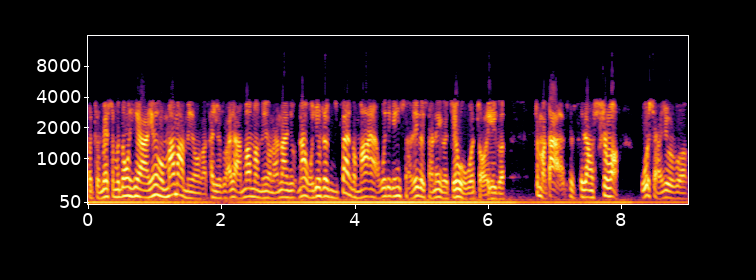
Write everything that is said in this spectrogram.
要准备什么东西啊？因为我妈妈没有了，她就说，哎呀，妈妈没有了，那就那我就说你办个妈呀，我得给你想这个想那个。结果我找一个这么大的，是非常失望。我想就是说，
